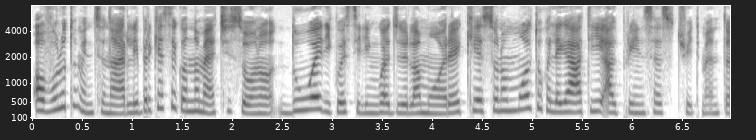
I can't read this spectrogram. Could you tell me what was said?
Ho voluto menzionarli perché secondo me ci sono due di questi linguaggi dell'amore che sono molto collegati al princess treatment.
